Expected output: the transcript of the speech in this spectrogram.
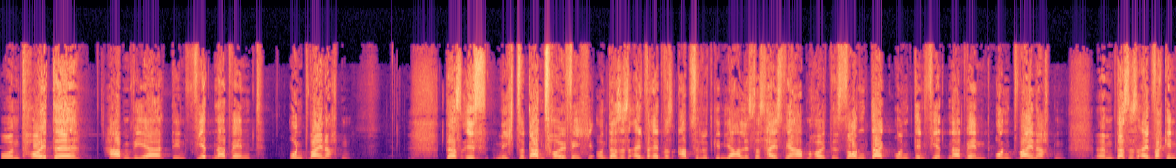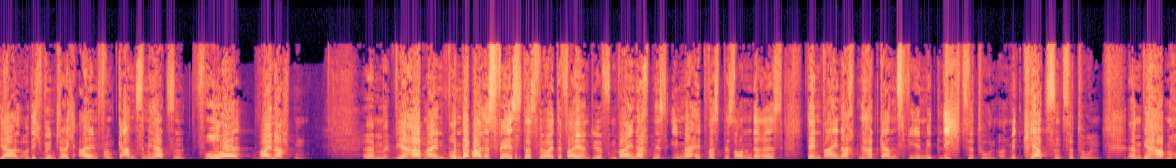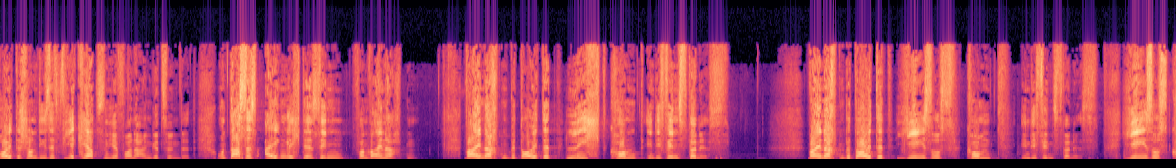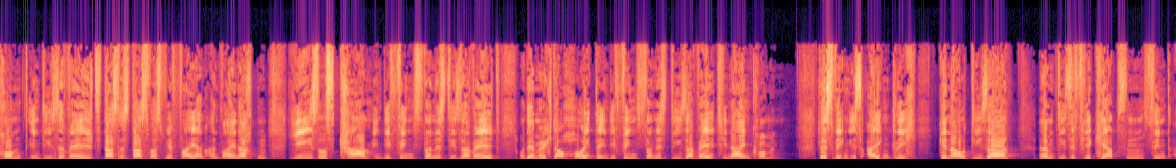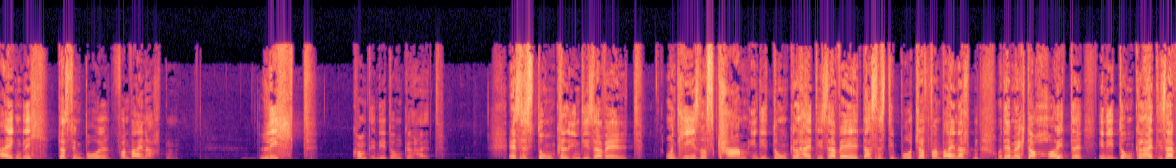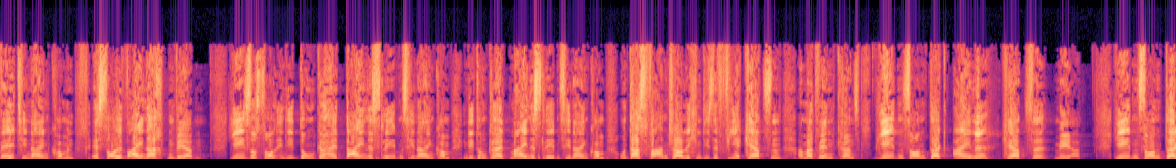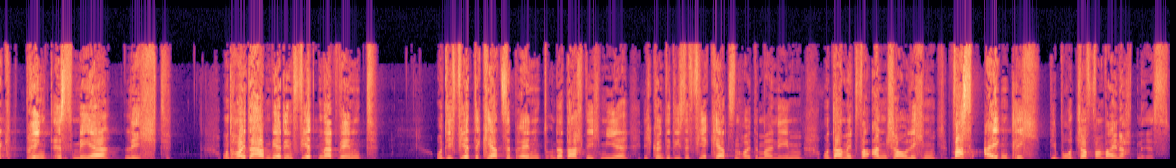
Und heute haben wir den vierten Advent und Weihnachten. Das ist nicht so ganz häufig und das ist einfach etwas absolut Geniales. Das heißt, wir haben heute Sonntag und den vierten Advent und Weihnachten. Ähm, das ist einfach genial. Und ich wünsche euch allen von ganzem Herzen frohe Weihnachten. Ähm, wir haben ein wunderbares Fest, das wir heute feiern dürfen. Weihnachten ist immer etwas Besonderes, denn Weihnachten hat ganz viel mit Licht zu tun und mit Kerzen zu tun. Ähm, wir haben heute schon diese vier Kerzen hier vorne angezündet. Und das ist eigentlich der Sinn von Weihnachten. Weihnachten bedeutet, Licht kommt in die Finsternis. Weihnachten bedeutet, Jesus kommt in die Finsternis. Jesus kommt in diese Welt. Das ist das, was wir feiern an Weihnachten. Jesus kam in die Finsternis dieser Welt und er möchte auch heute in die Finsternis dieser Welt hineinkommen. Deswegen ist eigentlich genau dieser, ähm, diese vier Kerzen sind eigentlich das Symbol von Weihnachten. Licht kommt in die Dunkelheit. Es ist dunkel in dieser Welt. Und Jesus kam in die Dunkelheit dieser Welt. Das ist die Botschaft von Weihnachten. Und er möchte auch heute in die Dunkelheit dieser Welt hineinkommen. Es soll Weihnachten werden. Jesus soll in die Dunkelheit deines Lebens hineinkommen, in die Dunkelheit meines Lebens hineinkommen. Und das veranschaulichen diese vier Kerzen am Adventkranz. Jeden Sonntag eine Kerze mehr. Jeden Sonntag bringt es mehr Licht. Und heute haben wir den vierten Advent und die vierte Kerze brennt und da dachte ich mir, ich könnte diese vier Kerzen heute mal nehmen und damit veranschaulichen, was eigentlich die Botschaft von Weihnachten ist.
